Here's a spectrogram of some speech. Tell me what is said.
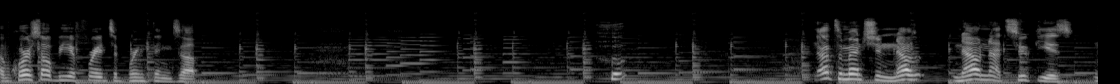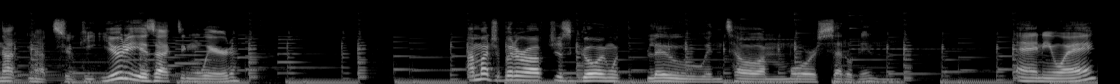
Of course I'll be afraid to bring things up. Not to mention, now now Natsuki is... Not Natsuki. Yuri is acting weird. I'm much better off just going with the flow until I'm more settled in. Anyway,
